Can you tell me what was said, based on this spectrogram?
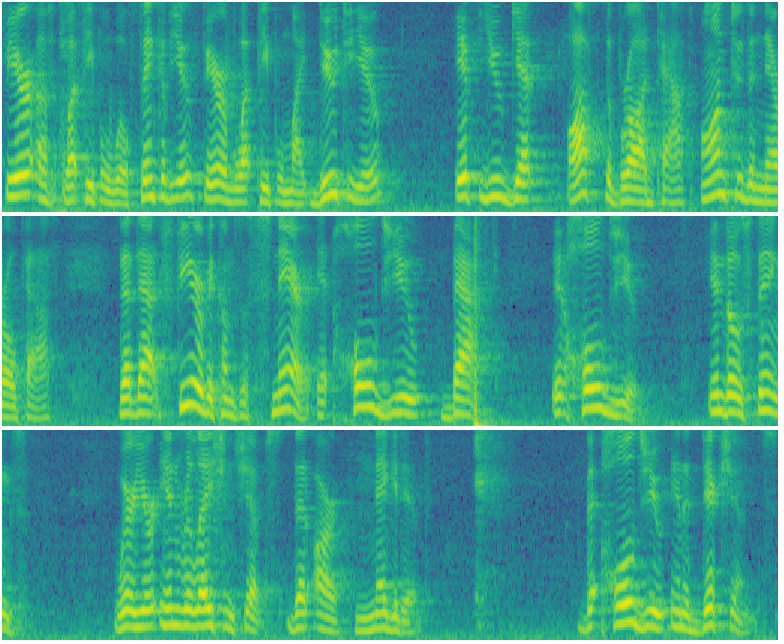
fear of what people will think of you, fear of what people might do to you, if you get off the broad path onto the narrow path, that that fear becomes a snare. It holds you back. It holds you in those things where you're in relationships that are negative, that hold you in addictions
